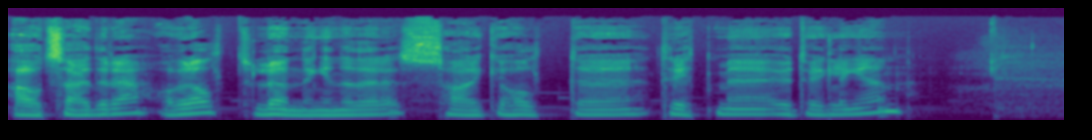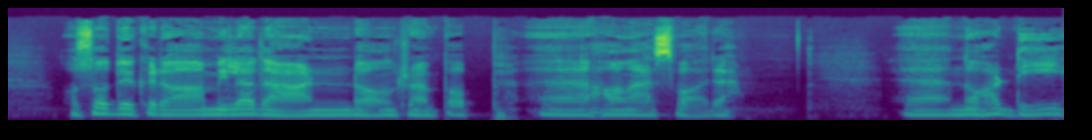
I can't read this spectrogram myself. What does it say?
outsidere overalt. Lønningene deres har ikke holdt tritt med utviklingen. Og så dukker da milliardæren Donald Trump opp. Eh, han er svaret. Eh, nå har de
